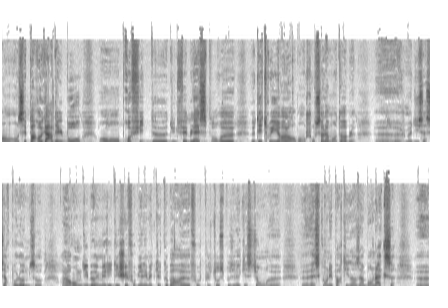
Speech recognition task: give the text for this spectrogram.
On ne sait pas regarder le beau. On, profite d'une faiblesse pour euh, détruire. Alors bon, je trouve ça lamentable. Euh, je me dis, ça sert pas l'homme, ça. Alors on me dit, bah oui, mais les déchets, faut bien les mettre quelque part. Il faut plutôt se poser la question euh, euh, est-ce qu'on est parti dans un bon axe? Euh,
